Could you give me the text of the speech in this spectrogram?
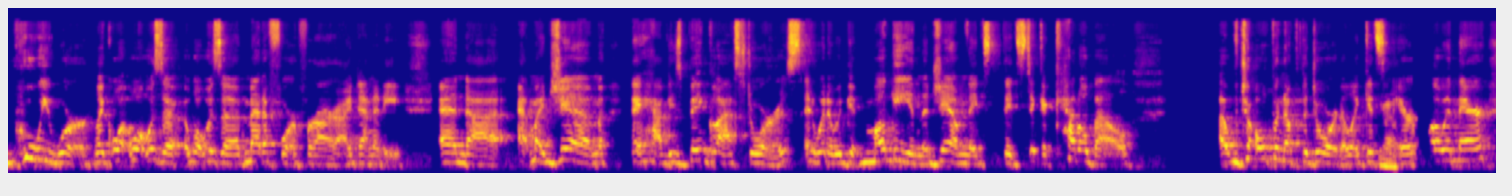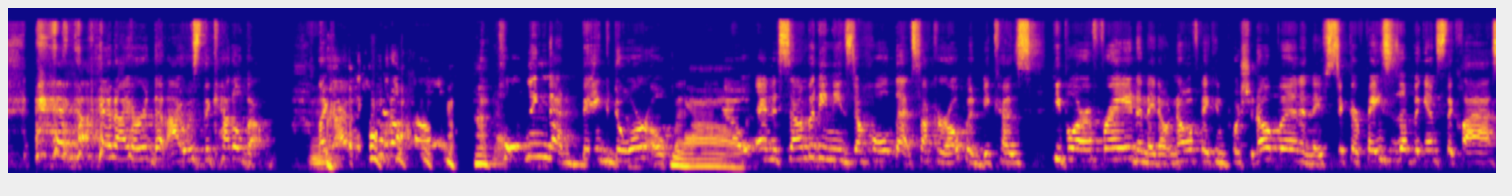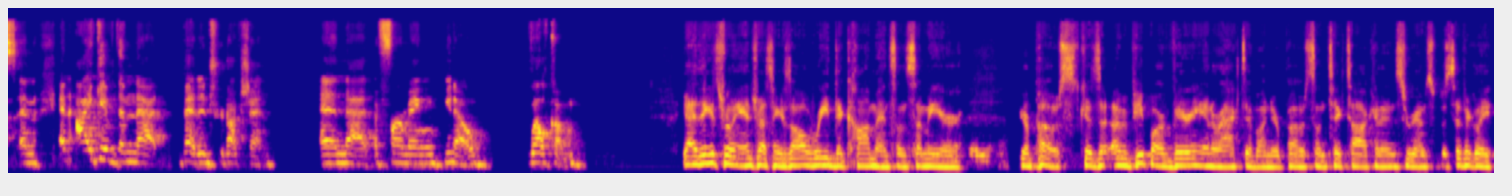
who we were. Like what, what was a what was a metaphor for our identity. And uh, at my gym they have these big glass doors and when it would get muggy in the gym they'd they'd stick a kettlebell Uh, to open up the door to like get some yeah. airflow in there and, and i heard that i was the kettlebell like I'm the kettlebell holding that big door open. Wow. You know? And somebody needs to hold that sucker open because people are afraid and they don't know if they can push it open and they stick their faces up against the class. And and I give them that that introduction and that affirming, you know, welcome yeah, I think it's really interesting because I'll read the comments on some of your your posts because I mean people are very interactive on your posts on TikTok and Instagram specifically.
